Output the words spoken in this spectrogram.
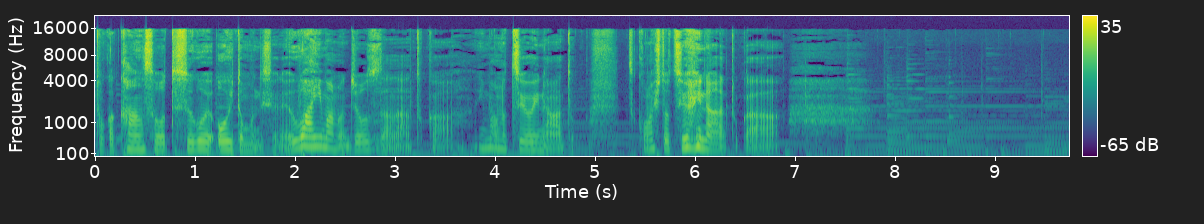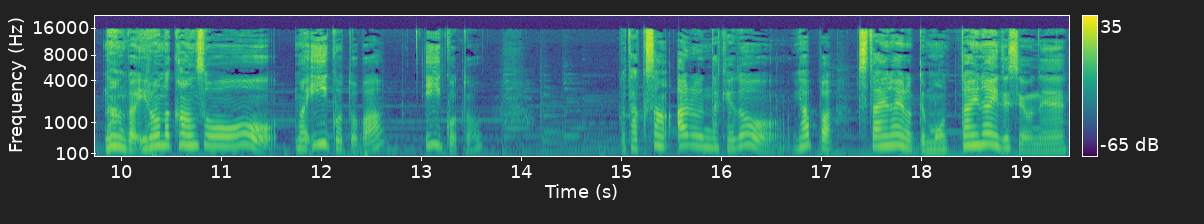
とか感想ってすごい多いと思うんですよね。うわ今の上手だなとか今の強いなとかこの人強いなとか。なんかいろんな感想をまあいい言葉いいことがたくさんあるんだけどやっぱ伝えないのってもったいないですよね。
